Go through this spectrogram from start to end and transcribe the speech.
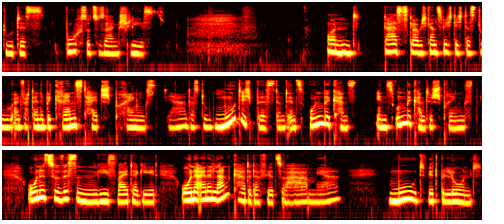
du das Buch sozusagen schließt. Und da ist es, glaube ich, ganz wichtig, dass du einfach deine Begrenztheit sprengst, ja, dass du mutig bist und ins Unbekannte, ins Unbekannte springst, ohne zu wissen, wie es weitergeht, ohne eine Landkarte dafür zu haben, ja. Mut wird belohnt.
